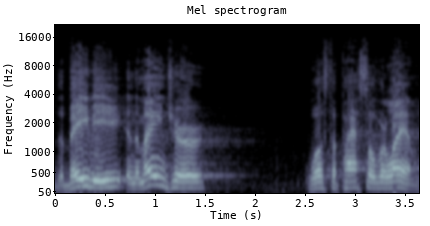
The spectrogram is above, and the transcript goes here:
the baby in the manger, was the Passover lamb.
